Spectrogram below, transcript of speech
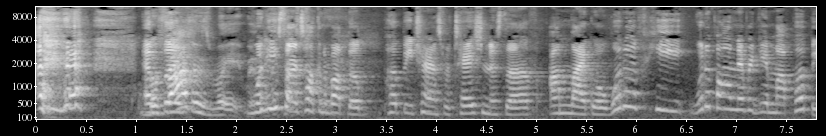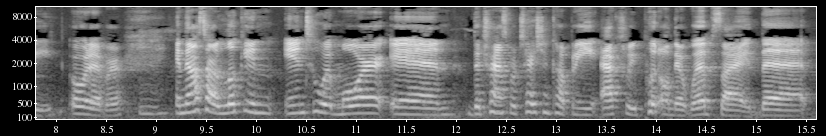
and but but five way. when he started talking about the puppy transportation and stuff, I'm like, well, what if he, what if I'll never get my puppy or whatever? Mm-hmm. And then I started looking into it more, and the transportation company actually put on their website that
